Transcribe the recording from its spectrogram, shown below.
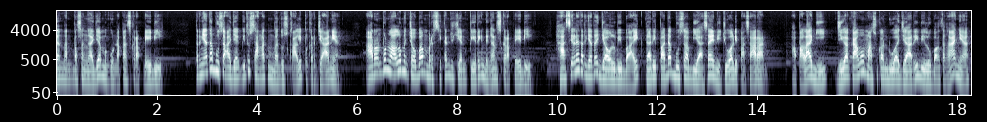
dan tanpa sengaja menggunakan Scrap Daddy. Ternyata busa ajaib itu sangat membantu sekali pekerjaannya. Aaron pun lalu mencoba membersihkan cucian piring dengan scrap daddy. Hasilnya ternyata jauh lebih baik daripada busa biasa yang dijual di pasaran. Apalagi, jika kamu masukkan dua jari di lubang tengahnya,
